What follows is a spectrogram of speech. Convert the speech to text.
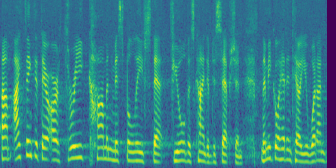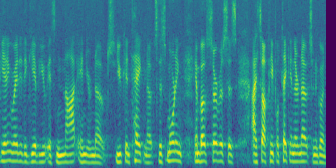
Um, I think that there are three common misbeliefs that fuel this kind of deception. Let me go ahead and tell you what I'm getting ready to give you is not in your notes. You can take notes. This morning in both services, I saw people taking their notes and going,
